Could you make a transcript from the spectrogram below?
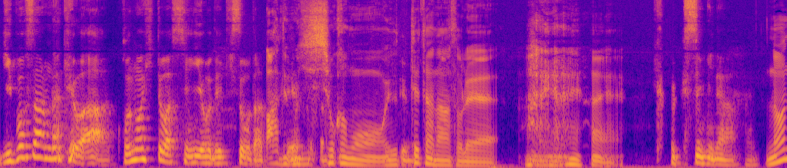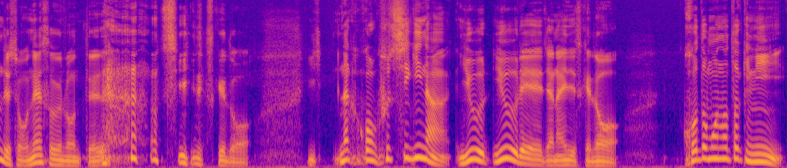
義母さんだけはこの人は信用できそうだってあ、でも一緒かも。言ってたな、それ。はいはいはい。不思議な。なんでしょうね、そういうのって。不思議ですけど。なんかこの不思議な幽幽霊じゃないですけど、子供の時に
